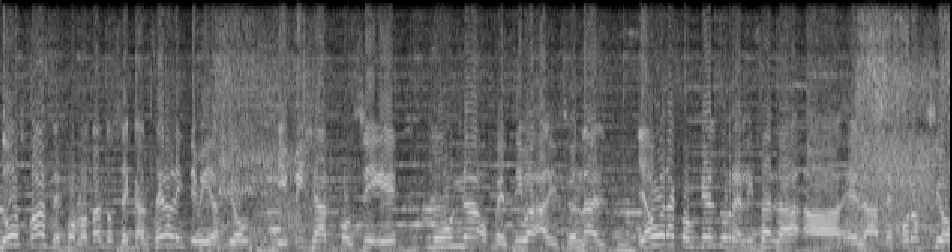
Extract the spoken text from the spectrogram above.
dos fases, por lo tanto se cancela la intimidación y Bishar consigue una ofensiva adicional. Y ahora con Keldur realiza la, ah, eh, la mejor opción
